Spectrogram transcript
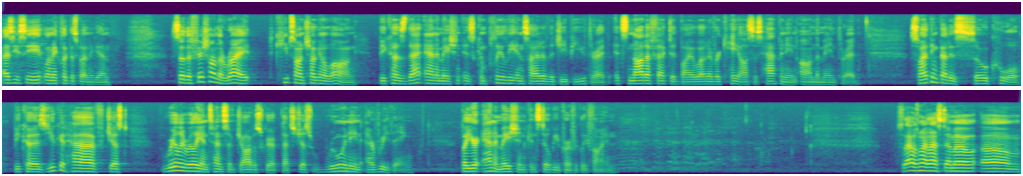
as you see, let me click this button again. So the fish on the right keeps on chugging along because that animation is completely inside of the GPU thread. It's not affected by whatever chaos is happening on the main thread. So I think that is so cool because you could have just really, really intensive JavaScript that's just ruining everything, but your animation can still be perfectly fine. So that was my last demo. Um,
